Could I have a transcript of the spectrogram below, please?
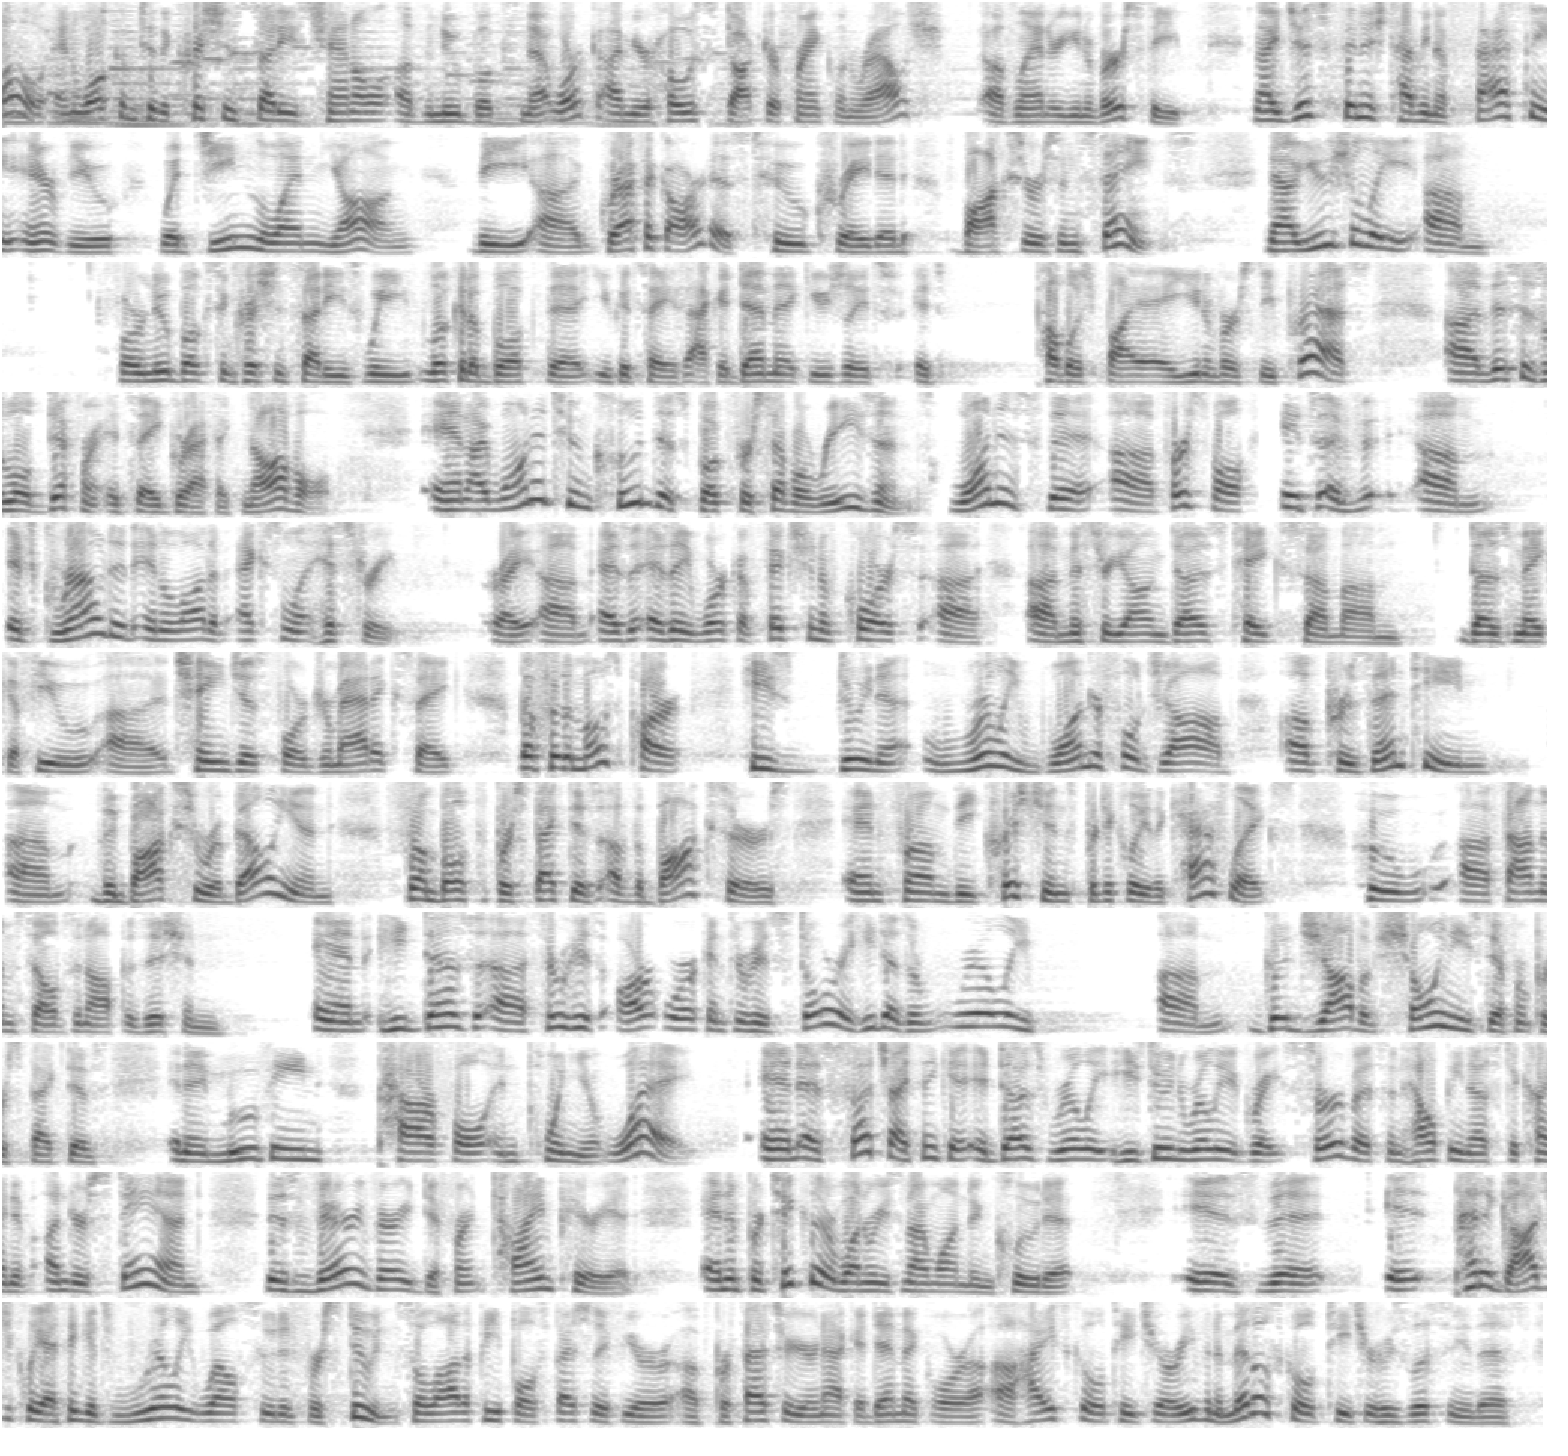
Hello, and welcome to the Christian Studies channel of the New Books Network. I'm your host, Dr. Franklin Rausch of Lander University. And I just finished having a fascinating interview with Gene Luen Yang, the uh, graphic artist who created Boxers and Saints. Now, usually, um, for new books in Christian studies, we look at a book that you could say is academic. Usually, it's it's published by a university press. Uh, this is a little different. It's a graphic novel. And I wanted to include this book for several reasons. One is that, uh, first of all, it's a, um, it's grounded in a lot of excellent history, right? Um, as, as a work of fiction, of course, uh, uh, Mr. Young does take some, um, does make a few uh, changes for dramatic sake, but for the most part, he's doing a really wonderful job of presenting um, the Boxer Rebellion from both the perspectives of the Boxers and from the Christians, particularly the Catholics, who uh, found themselves in opposition. And he does, uh, through his artwork and through his story, he does a really um, good job of showing these different perspectives in a moving, powerful, and poignant way. And as such, I think it, it, does really, he's doing really a great service in helping us to kind of understand this very, very different time period. And in particular, one reason I wanted to include it is that it, pedagogically, I think it's really well suited for students. So a lot of people, especially if you're a professor, you're an academic, or a, a high school teacher, or even a middle school teacher who's listening to this,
